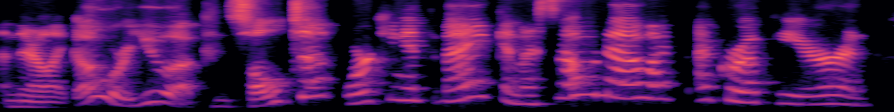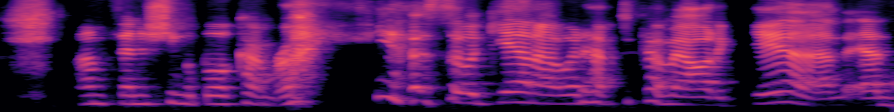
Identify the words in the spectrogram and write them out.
And they're like oh are you a consultant working at the bank? And i said oh no i, I grew up here and i'm finishing a book i'm writing you know so again i would have to come out again and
